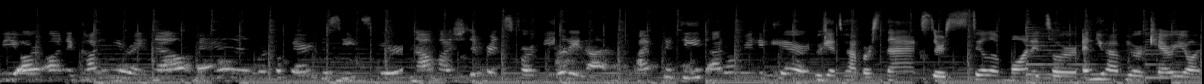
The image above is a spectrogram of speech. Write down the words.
We are on economy right now and we're comparing the seats here. Not much difference for me. Really not. I'm petite, I don't really care. We get to have our snacks, there's still a monitor, and you have your carry-on.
